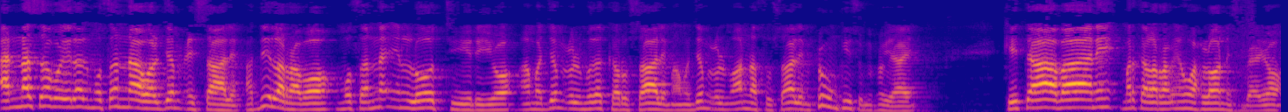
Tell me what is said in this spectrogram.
annasabu ila almuhanna waljamci saalim haddii la rabo muhanne in loo tiiriyo ama jamcu lmudakaru saalim ama jamcu lmu'anasu saalim xukunkiisu muxuu yahay kitaabaani marka la rabo in wax loo nisbeeyo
